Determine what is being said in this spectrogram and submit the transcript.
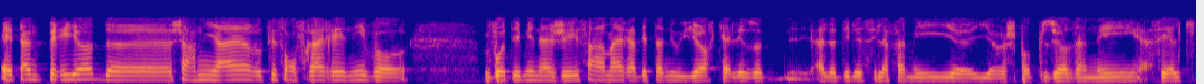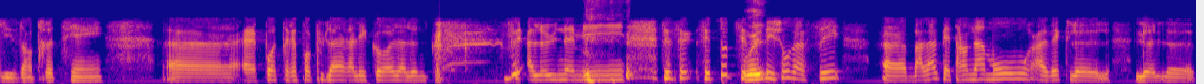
Elle est à une période euh, charnière. Tu sais, son frère aîné va, va déménager. Sa mère habite à New York. Elle, les a, elle a délaissé la famille euh, il y a, je sais pas, plusieurs années. C'est elle qui les entretient. Euh, elle n'est pas très populaire à l'école. Elle a une, elle a une amie. c'est toutes, des choses assez euh, balades. Elle est en amour avec le, le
